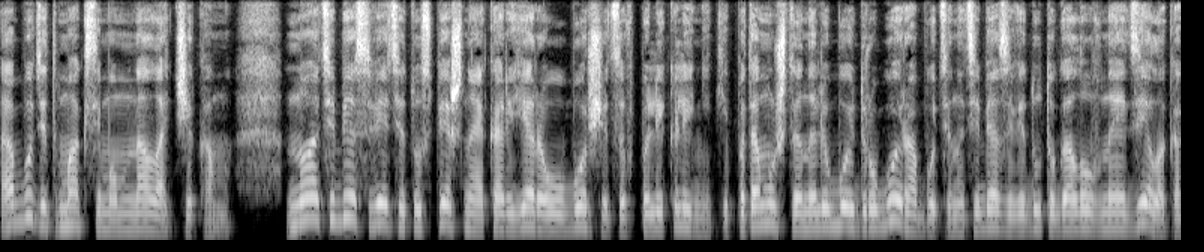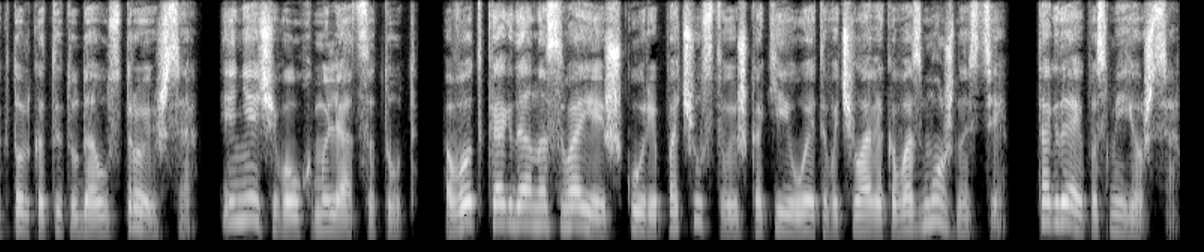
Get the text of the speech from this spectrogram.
А будет максимум наладчиком. Ну а тебе светит успешная карьера уборщицы в поликлинике, потому что на любой другой работе на тебя заведут уголовное дело, как только ты туда устроишься. И нечего ухмыляться тут. Вот когда на своей шкуре почувствуешь, какие у этого человека возможности, тогда и посмеешься.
